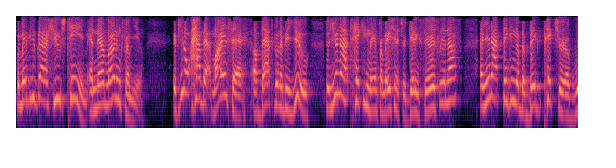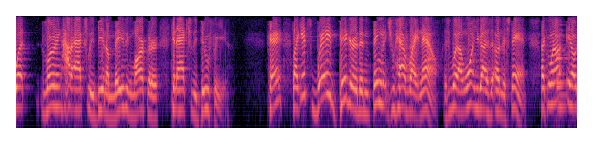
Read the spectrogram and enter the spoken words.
but maybe you've got a huge team and they're learning from you. If you don't have that mindset of that's going to be you, then you're not taking the information that you're getting seriously enough and you're not thinking of the big picture of what learning how to actually be an amazing marketer can actually do for you. Okay? Like it's way bigger than the thing that you have right now. Is what I want you guys to understand. Like when I, you know,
